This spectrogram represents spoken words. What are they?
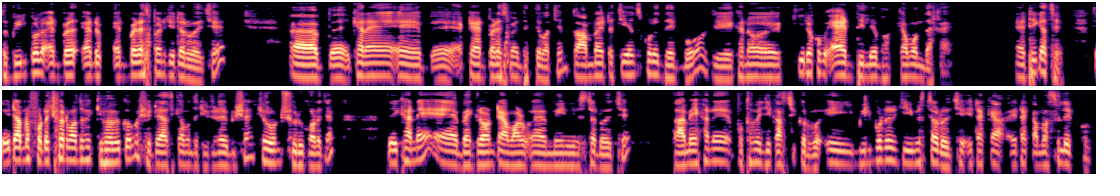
তো বিলবোর্ড অ্যাডভার্টাইজমেন্ট যেটা রয়েছে এখানে একটা অ্যাডভার্টাইজমেন্ট দেখতে পাচ্ছেন। তো আমরা এটা চেঞ্জ করে দেখব যে এখানে কি রকম অ্যাড দিলে কেমন দেখায়। হ্যাঁ ঠিক আছে? তো এটা আমরা ফটোশপের মাধ্যমে কীভাবে করব সেটা আজকে আমাদের টিউটোরিয়ালের বিষয়। চলুন শুরু করা যাক। তো এখানে ব্যাকগ্রাউন্ডে আমার মেইন ইমেজটা রয়েছে। তো আমি এখানে প্রথমে যে কাজটি করব, এই বিলবোর্ডের যে ইমেজটা রয়েছে, এটাকে এটাকে আমরা সিলেক্ট করব।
